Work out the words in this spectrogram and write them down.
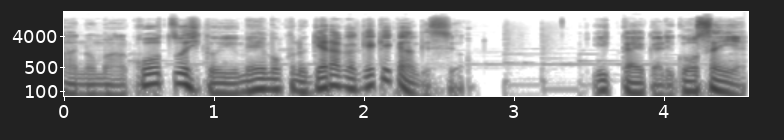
あの、まあ、交通費という名目のギャラが激たんですよ。1回あたり5000円。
